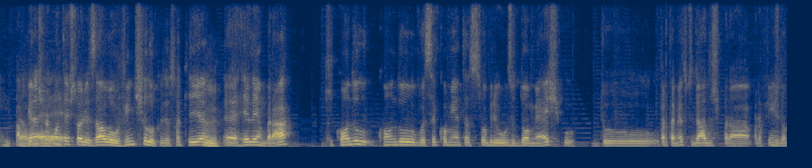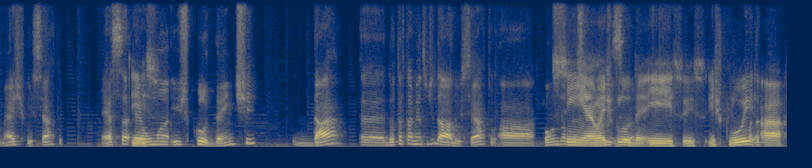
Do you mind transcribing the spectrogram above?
Então, Apenas é... para contextualizar o ouvinte, Lucas, eu só queria hum. é, relembrar que quando, quando você comenta sobre o uso doméstico do tratamento de dados para fins domésticos, certo? Essa é Isso. é uma excludente da, é, do tratamento de dados, certo? A, Sim, é uma excludente. Isso, isso. Exclui quando... a,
